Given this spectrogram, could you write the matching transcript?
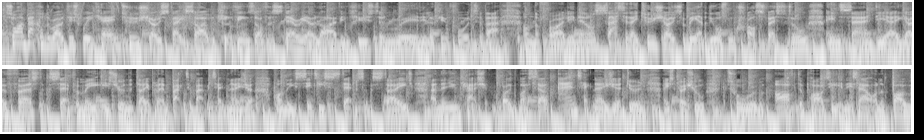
So I'm back on the road this weekend, two shows stateside. We kick things off at Stereo Live in Houston. Really looking forward to that on the Friday. Then on Saturday, two shows for me at the awesome CRSSD Festival in San Diego. First set for me is during the day playing back to back with Technasia on the City Steps stage. And then you can catch both myself and Technasia doing a special Toolroom after party, and it's out on a boat.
